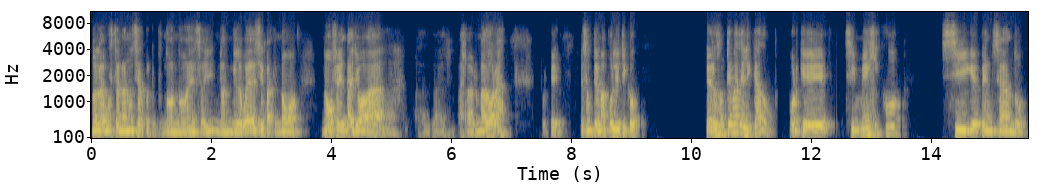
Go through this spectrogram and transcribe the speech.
no la gustan anunciar porque pues no, no es ahí, no, ni le voy a decir para que no, no ofenda yo a, a la armadora, porque es un tema político, pero es un tema delicado, porque si México sigue pensando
